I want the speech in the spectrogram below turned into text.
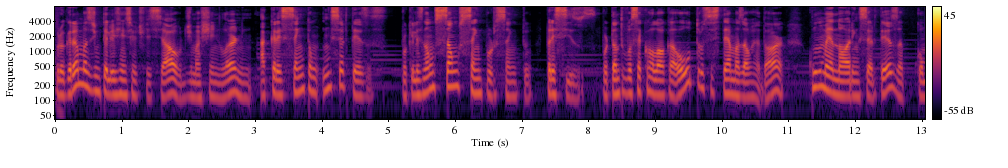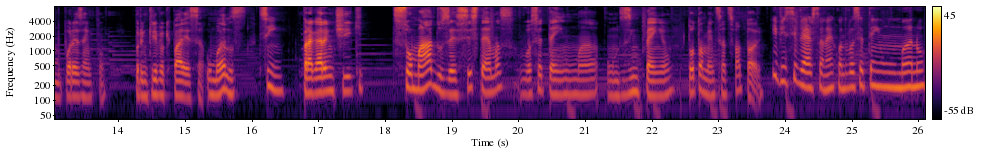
Programas de inteligência artificial, de machine learning, acrescentam incertezas, porque eles não são 100% precisos. Portanto, você coloca outros sistemas ao redor com menor incerteza, como por exemplo, por incrível que pareça, humanos. Sim. Para garantir que somados esses sistemas, você tem uma, um desempenho totalmente satisfatório. E vice-versa, né? Quando você tem um humano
